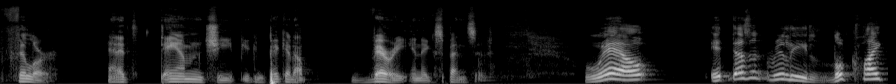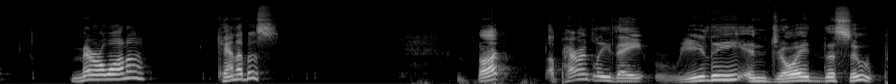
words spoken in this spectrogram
filler. And it's damn cheap. You can pick it up very inexpensive. Well, it doesn't really look like marijuana, cannabis, but apparently they really enjoyed the soup.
